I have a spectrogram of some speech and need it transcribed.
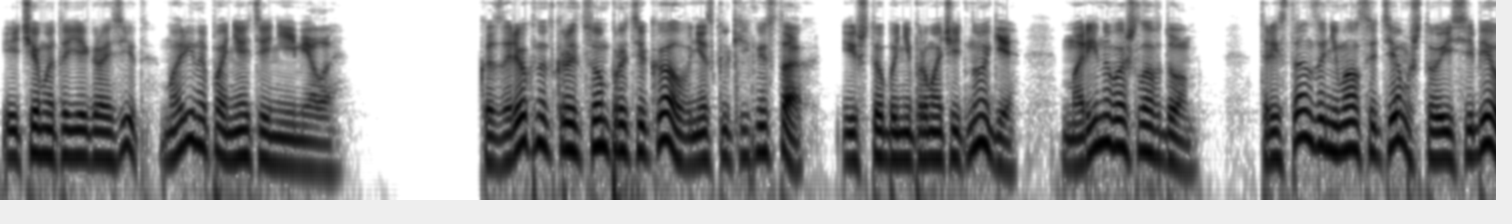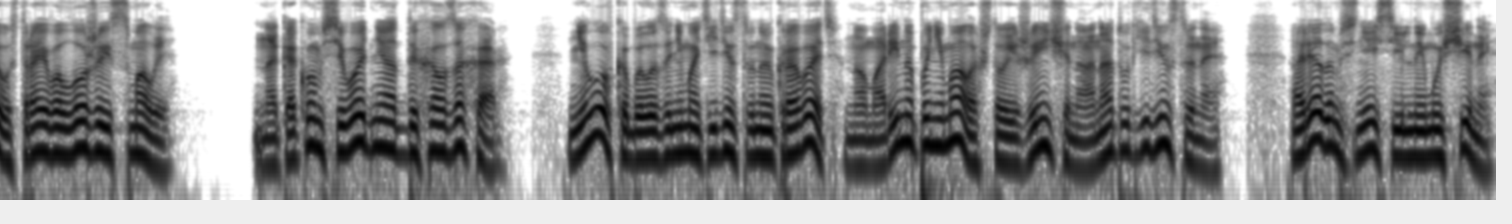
и чем это ей грозит, Марина понятия не имела. Козырек над крыльцом протекал в нескольких местах, и чтобы не промочить ноги, Марина вошла в дом. Тристан занимался тем, что и себе устраивал ложе из смолы. На каком сегодня отдыхал Захар. Неловко было занимать единственную кровать, но Марина понимала, что и женщина, она тут единственная. А рядом с ней сильные мужчины,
